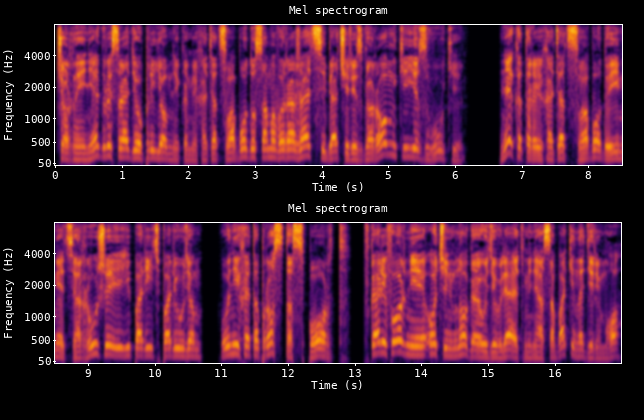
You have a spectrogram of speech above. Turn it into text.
Черные негры с радиоприемниками хотят свободу самовыражать себя через громкие звуки. Некоторые хотят свободу иметь оружие и парить по людям. У них это просто спорт. В Калифорнии очень многое удивляет меня собаки на дерьмо.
